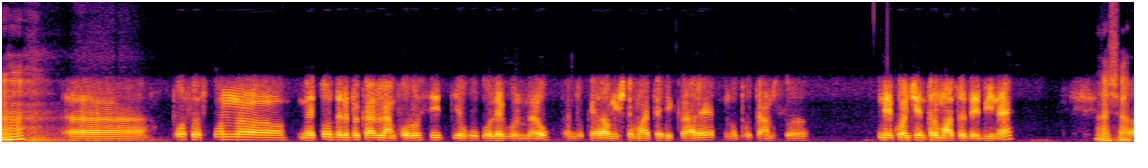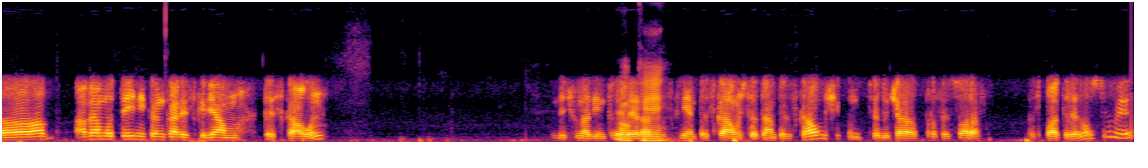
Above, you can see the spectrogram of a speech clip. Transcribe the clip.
Aha. Uh, pot să spun uh, metodele pe care le-am folosit eu cu colegul meu, pentru că erau niște materii care nu puteam să ne concentrăm atât de bine. Așa. Uh, aveam o tehnică în care scriam pe scaun. Deci una dintre ele Ok. era să scriem pe scaun și stăteam pe scaun și când se ducea profesoara în spatele nostru, ne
